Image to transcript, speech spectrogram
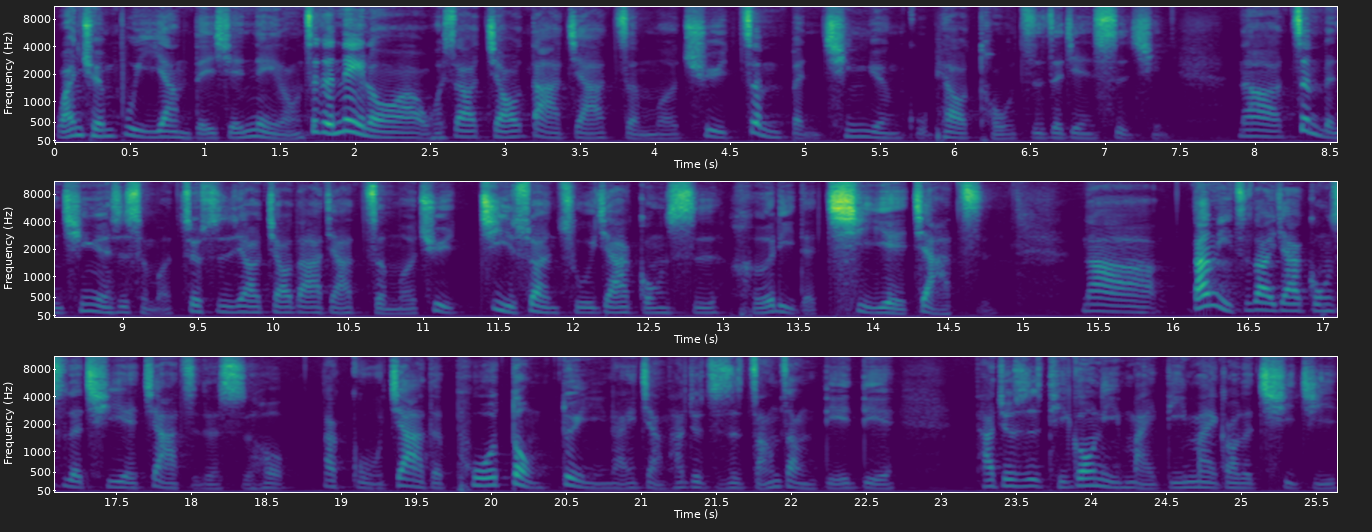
完全不一样的一些内容。这个内容啊，我是要教大家怎么去正本清源股票投资这件事情。那正本清源是什么？就是要教大家怎么去计算出一家公司合理的企业价值。那当你知道一家公司的企业价值的时候，那股价的波动对你来讲，它就只是涨涨跌跌，它就是提供你买低卖高的契机。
